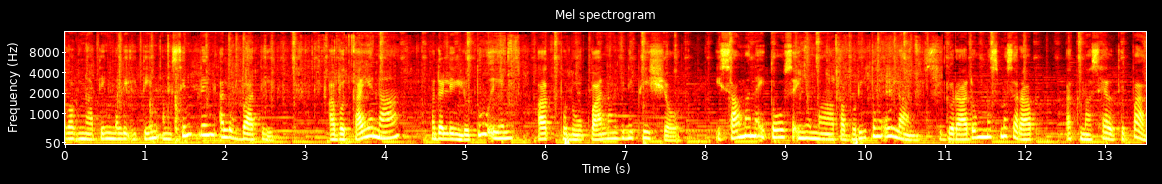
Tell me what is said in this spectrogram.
huwag nating maliitin ang simpleng alugbati. Abot kaya na, madaling lutuin at puno pa ng benepisyo. Isama na ito sa inyong mga paboritong ulam, siguradong mas masarap at mas healthy pa.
